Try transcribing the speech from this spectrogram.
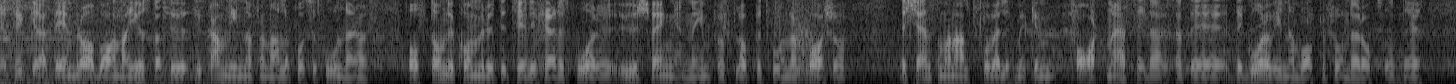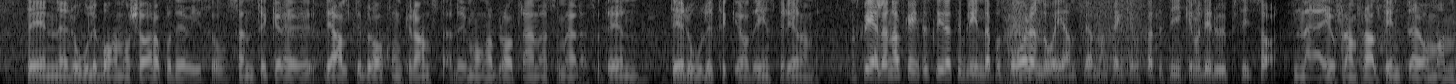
Jag tycker att det är en bra bana just att du, du kan vinna från alla positioner. Och ofta om du kommer ut i tredje, fjärde spår ur svängen in på upploppet 200 kvar så det känns som att man alltid får väldigt mycket fart med sig där så att det, det går att vinna bakifrån där också. Det, det är en rolig bana att köra på det viset och sen tycker jag det, det är alltid bra konkurrens där. Det är många bra tränare som är där så det är, en, det är roligt tycker jag, det är inspirerande. Så spelarna ska inte stirra sig blinda på spåren då egentligen? Man tänker på statistiken och det du precis sa. Nej, och framförallt inte om man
